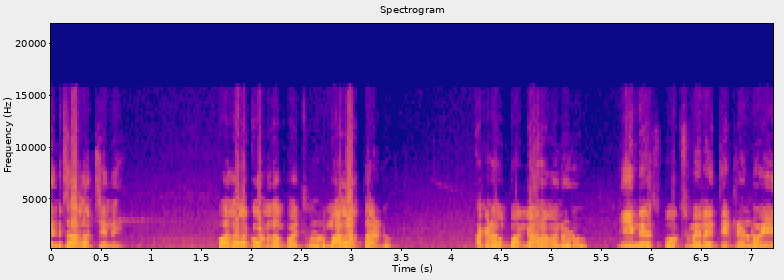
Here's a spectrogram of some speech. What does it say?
రెండు సార్లు వచ్చింది. వందల కోట్లు సంపాదించుకున్నాడు మళ్ళీ వస్తాడు. అక్కడ బంగారం అన్నాడు ఈయన స్పోక్స్ మెన్ అయితే తిట్టిండు ఈ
